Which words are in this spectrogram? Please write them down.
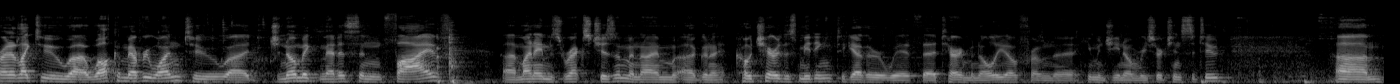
All right, I'd like to uh, welcome everyone to uh, Genomic Medicine 5. Uh, my name is Rex Chisholm, and I'm uh, going to co-chair this meeting together with uh, Teri Manolio from the Human Genome Research Institute. Um,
